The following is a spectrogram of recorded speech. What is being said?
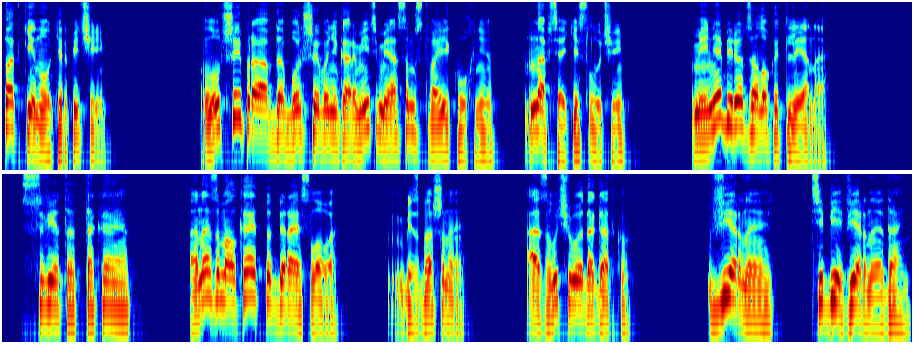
Подкинул кирпичей. «Лучше и правда больше его не кормить мясом с твоей кухни. На всякий случай». Меня берет за локоть Лена. Света такая... Она замолкает, подбирая слово. Безбашенная? Озвучиваю догадку. Верная, тебе верная, Дань.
